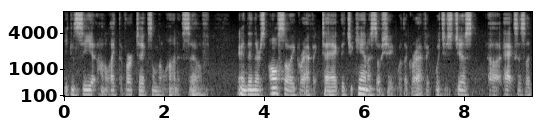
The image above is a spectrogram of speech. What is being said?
you can see it highlight the vertex on the line itself. And then there's also a graphic tag that you can associate with a graphic, which is just uh, acts as a,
